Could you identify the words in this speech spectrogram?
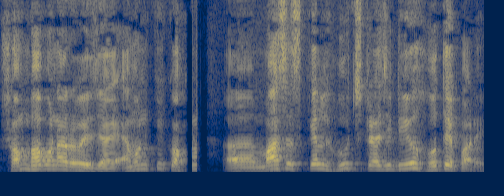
সম্ভাবনা রয়ে যায়, এমনকি কখনো মাস স্কেল হুজ ট্র্যাজেডিও হতে পারে।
